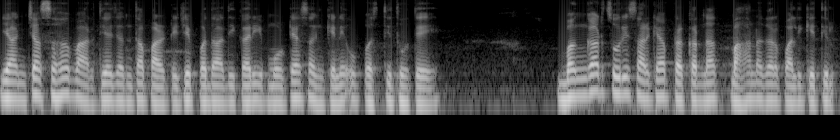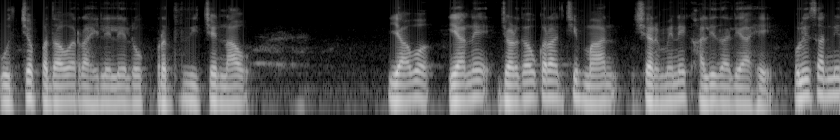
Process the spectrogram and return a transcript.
यांच्यासह भारतीय जनता पार्टीचे पदाधिकारी मोठ्या संख्येने उपस्थित होते. बंगार चोरीसारख्या प्रकरणात महानगरपालिकेतील उच्च पदावर राहिलेले लोकप्रतिनिधीचे नाव यावं याने जळगावकरांची मान शर्मेने खाली झाली आहे. पोलिसांनी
